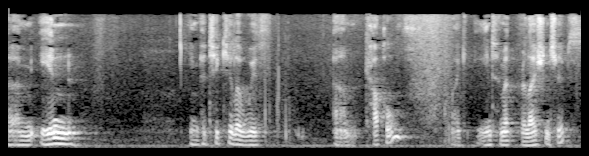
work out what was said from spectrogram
Um, in, in particular with um, couples, like intimate relationships,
